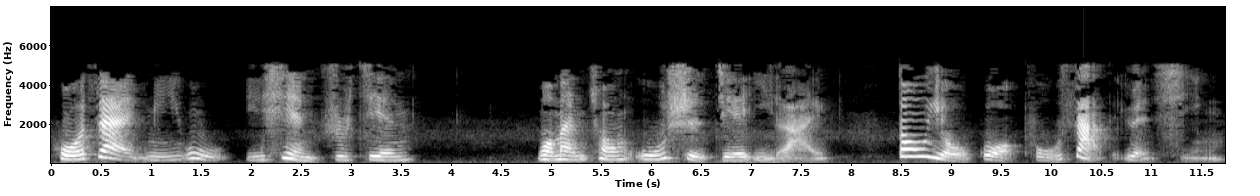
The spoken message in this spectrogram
活在迷雾一线之间。我们从无始劫以来都有过菩萨的愿行，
